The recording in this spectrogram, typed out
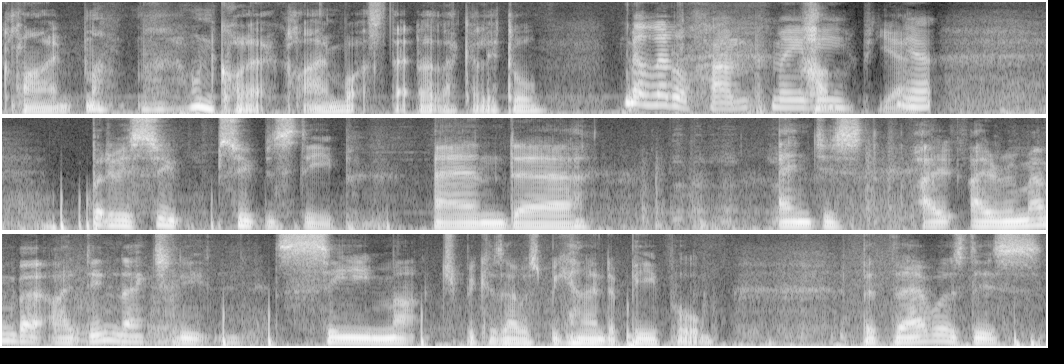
climb. I wouldn't call it a climb what's that like a little a little hump, maybe. Hump, yeah. but it was super super steep. And uh, and just I, I remember I didn't actually see much because I was behind the people. But there was this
